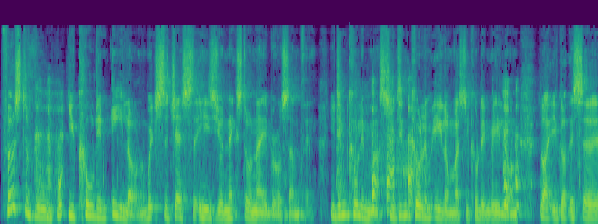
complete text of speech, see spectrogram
First of all, you called him Elon, which suggests that he's your next door neighbour or something. You didn't call him Musk. You didn't call him Elon Musk. You called him Elon, like you've got this uh,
